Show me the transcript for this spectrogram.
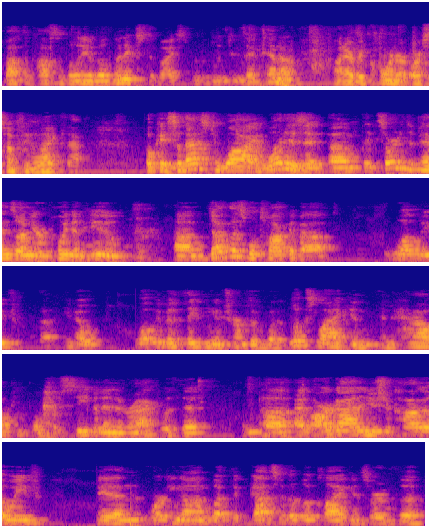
about the possibility of a Linux device with a Bluetooth antenna on every corner or something like that. Okay, so that's why. What is it? Um, it sort of depends on your point of view. Um, Douglas will talk about what we've, uh, you know, what we've been thinking in terms of what it looks like and, and how people perceive it and interact with it. Uh, at Argonne and U Chicago, we've been working on what the guts of it look like and sort of the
